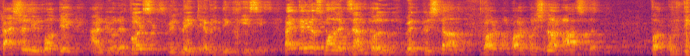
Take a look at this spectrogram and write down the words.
passion in working, and your efforts will make everything easy. I'll tell you a small example. When Krishna, God, God Krishna asked for Kunti,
